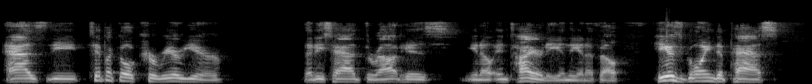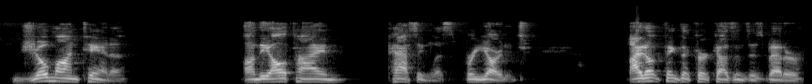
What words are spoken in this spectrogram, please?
has the typical career year that he's had throughout his, you know, entirety in the NFL, he is going to pass Joe Montana on the all-time passing list for yardage. I don't think that Kirk Cousins is better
